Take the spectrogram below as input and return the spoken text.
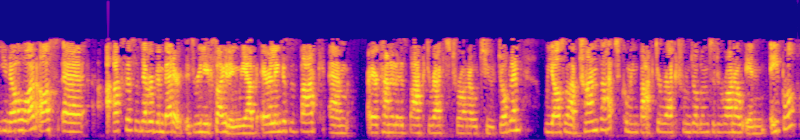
You know what? Us, uh, access has never been better. It's really exciting. We have Aer Lingus is back. Um, Air Canada is back direct Toronto to Dublin. We also have Transat coming back direct from Dublin to Toronto in April.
